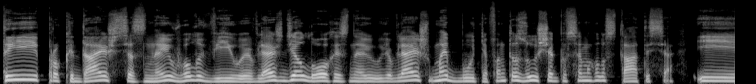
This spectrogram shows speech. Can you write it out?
Ти прокидаєшся з нею в голові, уявляєш діалоги з нею, уявляєш майбутнє, фантазуєш, як би все могло статися. І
